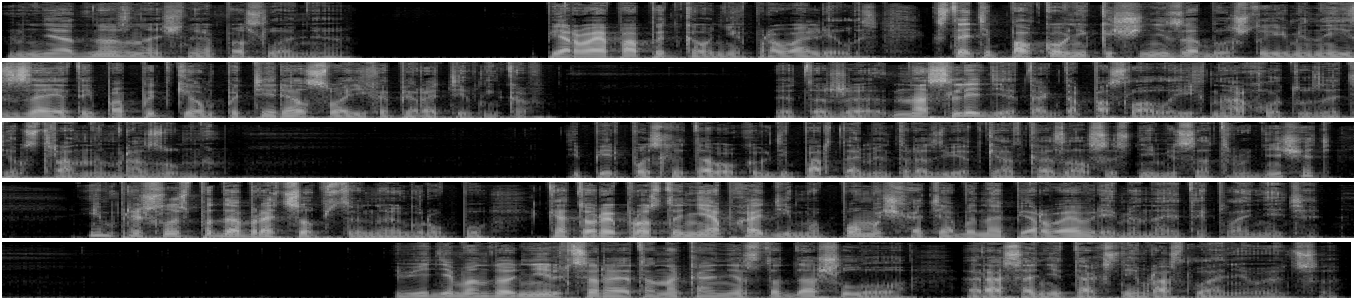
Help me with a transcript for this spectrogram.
Неоднозначное послание. Первая попытка у них провалилась. Кстати, полковник еще не забыл, что именно из-за этой попытки он потерял своих оперативников. Это же наследие тогда послало их на охоту за тем странным разумным. Теперь, после того, как департамент разведки отказался с ними сотрудничать, им пришлось подобрать собственную группу, которой просто необходима помощь хотя бы на первое время на этой планете. Видимо, до Нильцера это наконец-то дошло, раз они так с ним раскланиваются.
